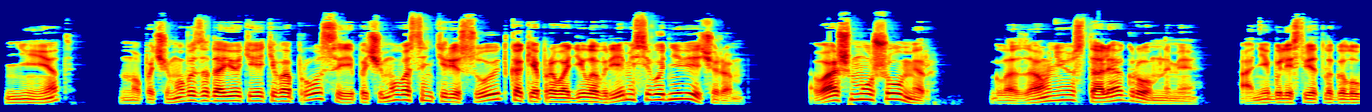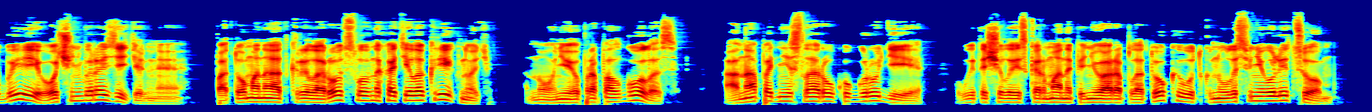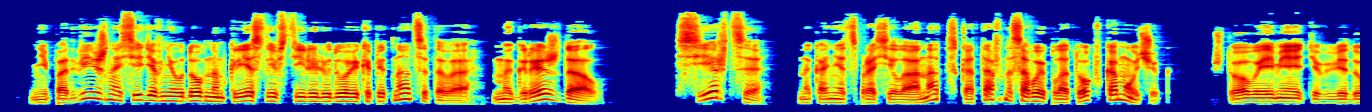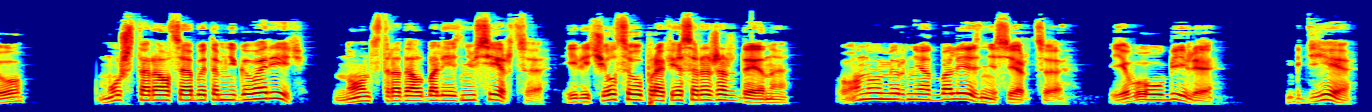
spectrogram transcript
Нет. Но почему вы задаете эти вопросы и почему вас интересует, как я проводила время сегодня вечером? Ваш муж умер. Глаза у нее стали огромными. Они были светло-голубые и очень выразительные. Потом она открыла рот, словно хотела крикнуть, но у нее пропал голос. Она поднесла руку к груди, вытащила из кармана пеньюара платок и уткнулась в него лицом. Неподвижно, сидя в неудобном кресле в стиле Людовика XV, Мегре ждал. «Сердце?» — наконец спросила она, скотав носовой платок в комочек. «Что вы имеете в виду?» Муж старался об этом не говорить, но он страдал болезнью сердца и лечился у профессора Жардена. Он умер не от болезни сердца. Его убили. Где?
